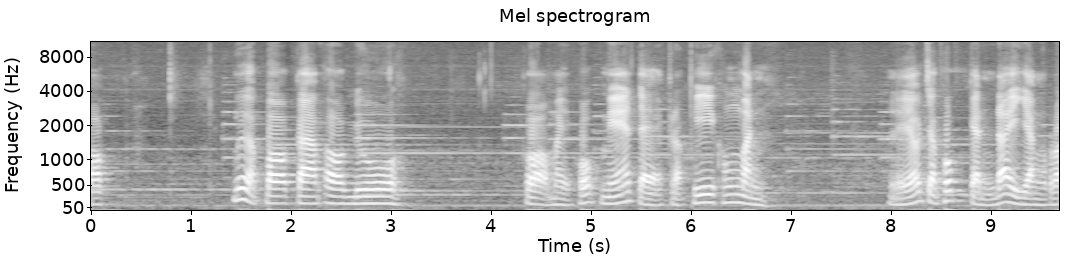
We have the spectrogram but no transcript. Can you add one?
อก เมื่อปอกกาบออกอยู่ ก็ไม่พบแม้แต่กระพี้ของมัน แล้วจะพบแก่นได้อย่างไร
